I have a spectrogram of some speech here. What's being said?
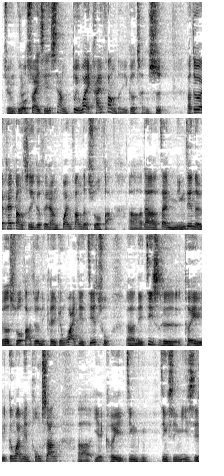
全国率先向对外开放的一个城市，那对外开放是一个非常官方的说法啊、那在民间的一个说法就是你可以跟外界接触，呃，你既是可以跟外面通商，啊，也可以进进行一些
